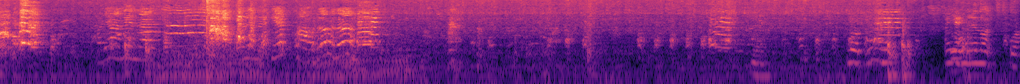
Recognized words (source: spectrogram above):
ขออนุญาตเล่นนะเล่นนะเก็บข่าวเด้อเด้อหมดแล้วเนี่ยไอ้ใหญ่เนี่ยหมดกว่า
